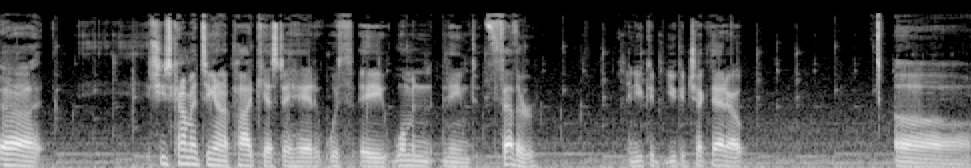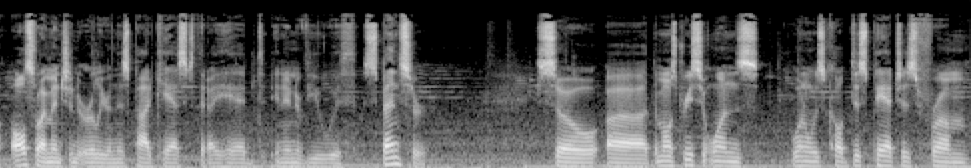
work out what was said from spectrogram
Uh, she's commenting on a podcast I had with a woman named Feather, and you could you could check that out. Uh, also, I mentioned earlier in this podcast that I had an interview with Spencer. So uh, the most recent ones, one was called "Dispatches from."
